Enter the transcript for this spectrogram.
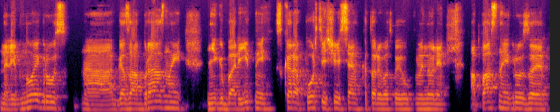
наливной груз, а, газообразный, негабаритный, скоропортящийся, который вот вы упомянули, опасные грузы,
